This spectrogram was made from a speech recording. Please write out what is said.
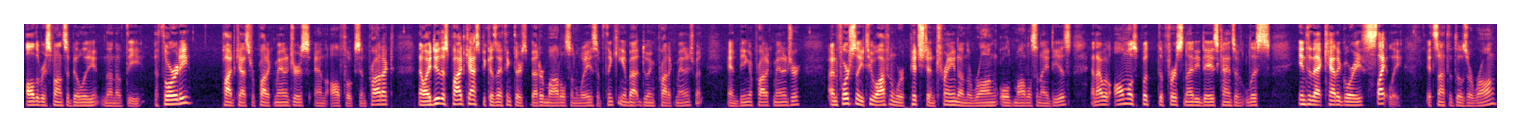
All the Responsibility, None of the Authority, podcast for product managers and all folks in product. Now, I do this podcast because I think there's better models and ways of thinking about doing product management and being a product manager. Unfortunately, too often we're pitched and trained on the wrong old models and ideas, and I would almost put the first 90 days kinds of lists into that category slightly. It's not that those are wrong,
